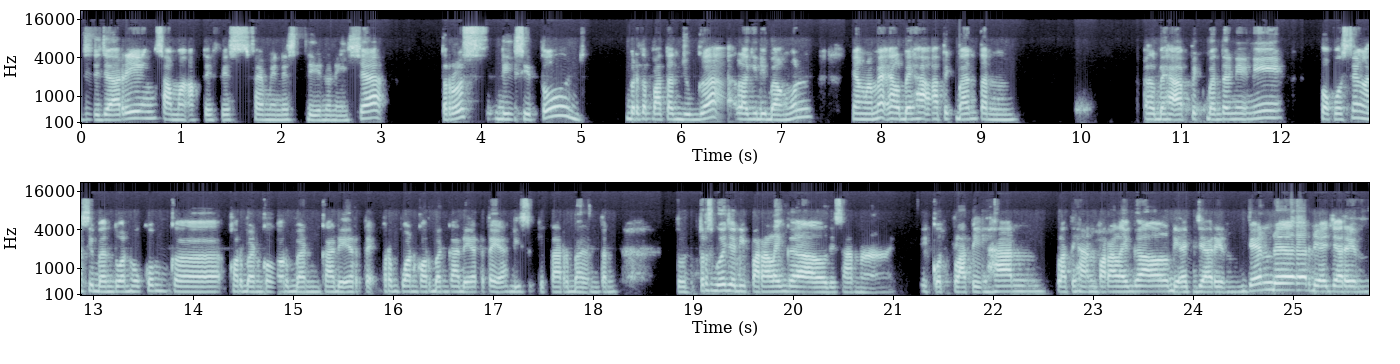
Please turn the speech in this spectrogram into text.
jejaring sama aktivis feminis di Indonesia terus di situ bertepatan juga lagi dibangun yang namanya LBH Apik Banten LBH Apik Banten ini fokusnya ngasih bantuan hukum ke korban-korban KDRT, perempuan korban KDRT ya di sekitar Banten. Tuh, terus gue jadi paralegal di sana, ikut pelatihan, pelatihan paralegal, diajarin gender, diajarin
